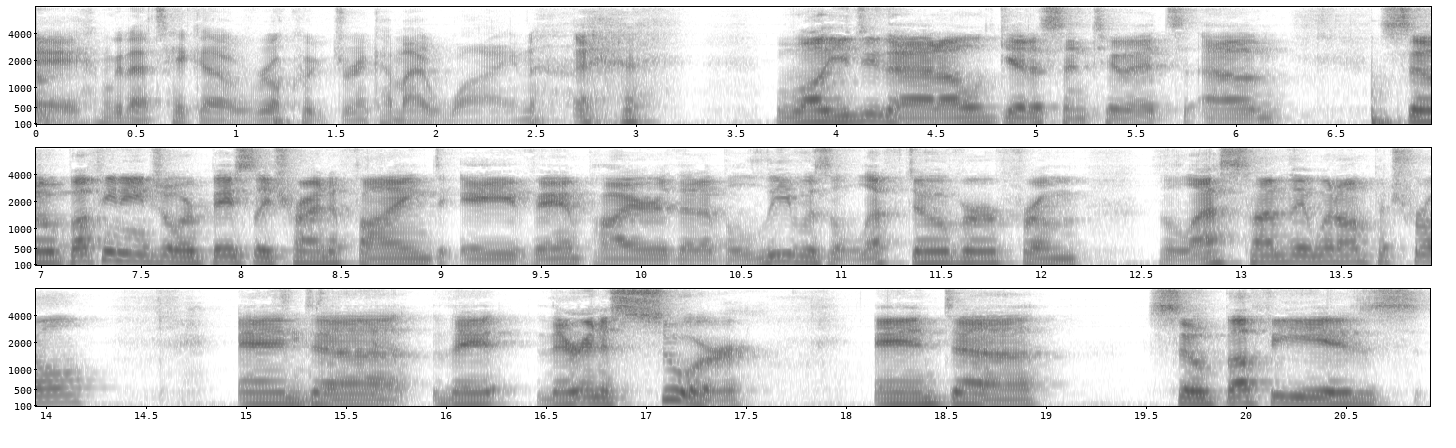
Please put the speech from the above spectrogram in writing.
Okay, I'm gonna take a real quick drink of my wine. While you do that, I'll get us into it. Um, so Buffy and Angel are basically trying to find a vampire that I believe was a leftover from the last time they went on patrol, and like uh, they they're in a sewer, and uh, so Buffy is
